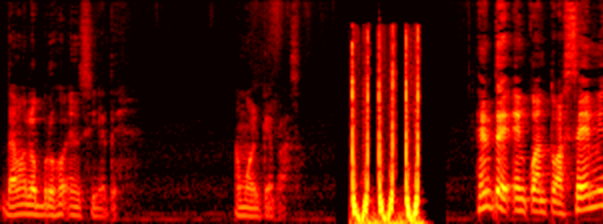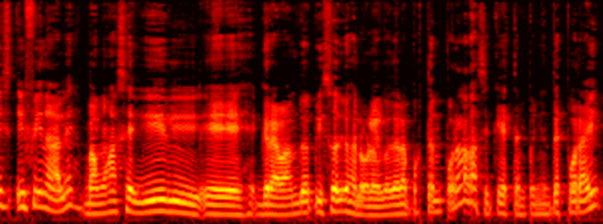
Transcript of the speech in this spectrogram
Dame los brujos en 7. Vamos a ver qué pasa. Gente, en cuanto a semis y finales, vamos a seguir eh, grabando episodios a lo largo de la postemporada, así que estén pendientes por ahí.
